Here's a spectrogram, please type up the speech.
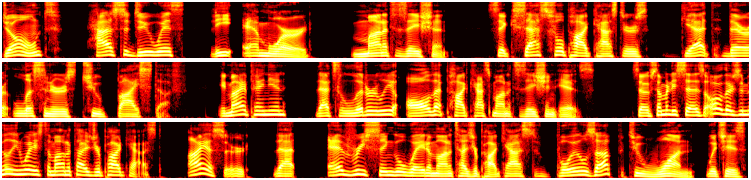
don't has to do with the M word monetization. Successful podcasters get their listeners to buy stuff. In my opinion, that's literally all that podcast monetization is. So if somebody says, oh, there's a million ways to monetize your podcast, I assert that every single way to monetize your podcast boils up to one, which is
